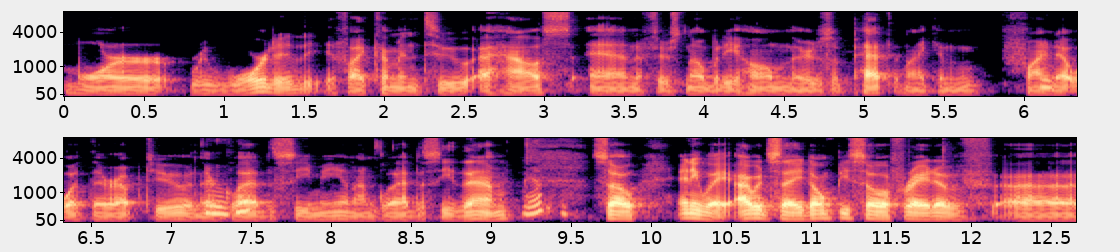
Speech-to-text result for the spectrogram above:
more rewarded if I come into a house and if there's nobody home, there's a pet and I can find out what they're up to and they're Mhm. glad to see me and I'm glad to see them. Yep. So anyway, I would say don't be so afraid of uh,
